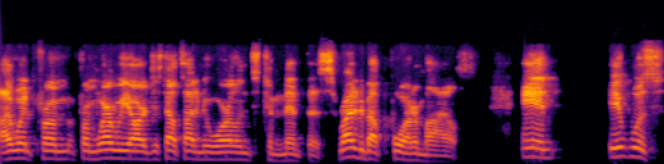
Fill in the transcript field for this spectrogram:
I went from from where we are just outside of New Orleans to Memphis, right at about 400 miles, and it was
